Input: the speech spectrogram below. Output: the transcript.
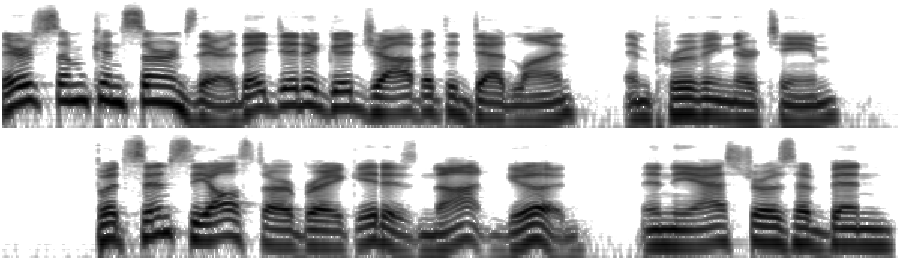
There's some concerns there. They did a good job at the deadline improving their team. But since the All Star break, it is not good. And the Astros have been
